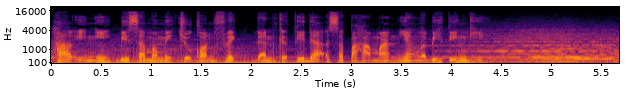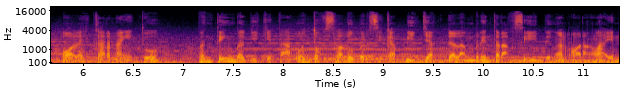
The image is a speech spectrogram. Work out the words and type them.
Hal ini bisa memicu konflik dan ketidaksepahaman yang lebih tinggi. Oleh karena itu, penting bagi kita untuk selalu bersikap bijak dalam berinteraksi dengan orang lain,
